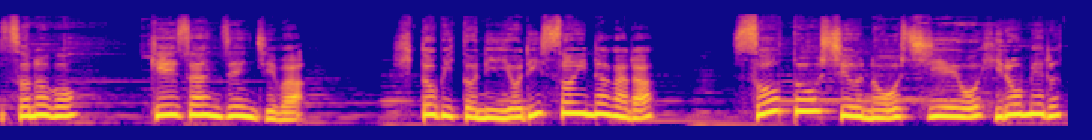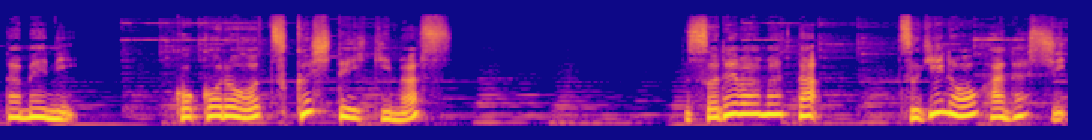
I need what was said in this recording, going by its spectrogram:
その後経山禅師は人々に寄り添いながら曹洞宗の教えを広めるために心を尽くしていきます。それはまた次のお話。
